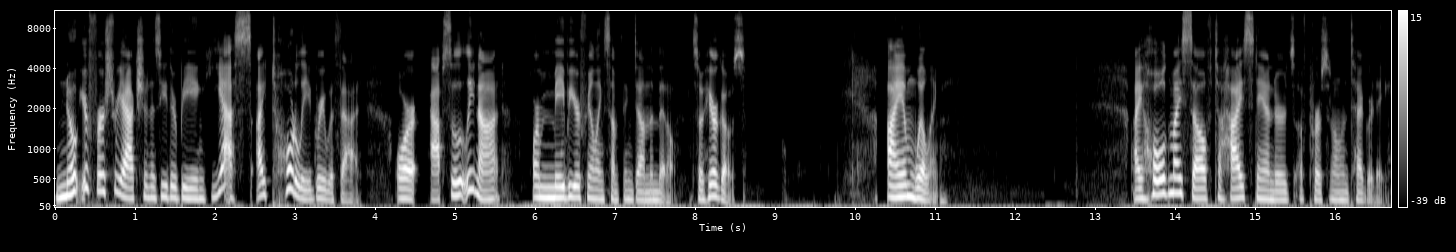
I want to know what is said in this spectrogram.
Note your first reaction as either being, Yes, I totally agree with that, or Absolutely not, or maybe you're feeling something down the middle. So here goes I am willing. I hold myself to high standards of personal integrity.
